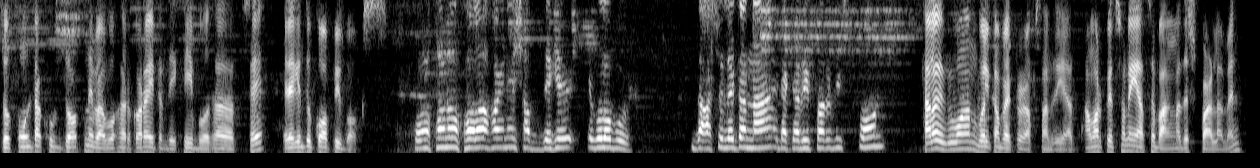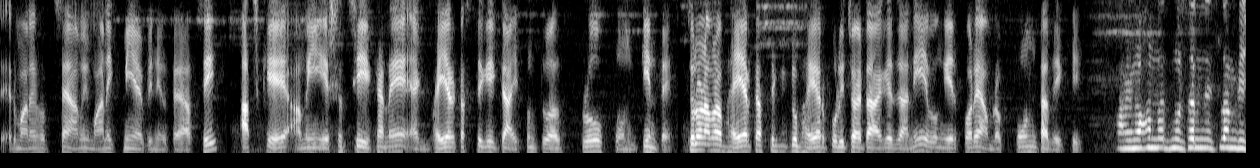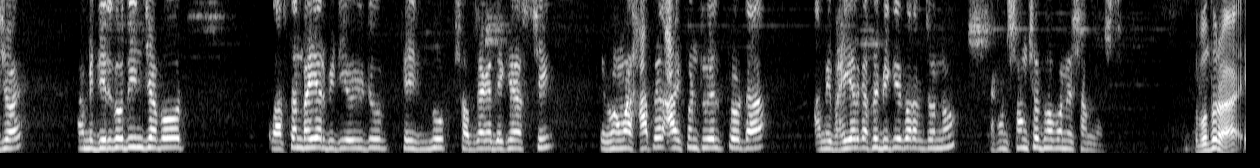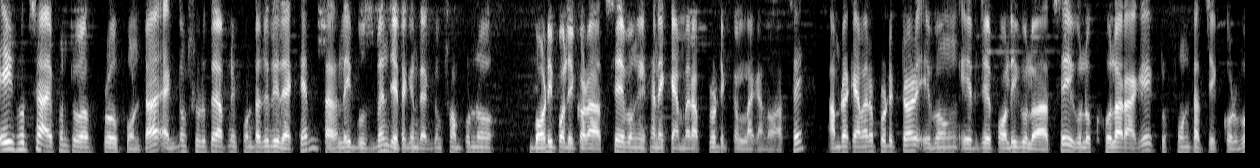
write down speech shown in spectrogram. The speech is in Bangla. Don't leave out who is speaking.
Speaker 1: সো ফোনটা খুব যত্নে ব্যবহার করা এটা দেখেই বোঝা যাচ্ছে। এটা কিন্তু কপি বক্স
Speaker 2: কখনো খোলা হয়নি সব দেখে এগুলো বুঝ। আসলে এটা না এটা একটা refurbish phone
Speaker 1: hello everyone welcome back to Rafsan Riyad আমার পেছনেই আছে বাংলাদেশ পার্লামেন্ট এর মানে হচ্ছে আমি মানিক মিয়া অ্যাভিনিউতে আছি। আজকে আমি এসেছি এখানে এক ভাইয়ার কাছ থেকে একটা আইফোন টুয়েলভ প্রো ফোন কিনতে। চলুন আমরা ভাইয়ার কাছ থেকে একটু ভাইয়ার পরিচয়টা আগে জানি এবং এরপরে আমরা ফোনটা দেখি।
Speaker 2: আমি মোহাম্মদ মুরসালিন ইসলাম বিষয় আমি দীর্ঘদিন যাবৎ রাফসান ভাইয়ার ভিডিও, ইউটিউব, ফেসবুক, সব জায়গায় দেখে আসছি। এবং আমার হাতের আইফোন টুয়েলভ প্রোটা আমি ভাইয়ার কাছে বিক্রি করার জন্য এখন সংসদ ভবনের সামনে আসছি।
Speaker 1: বন্ধুরা, এই হচ্ছে আইফোন টুয়েলভ প্রো ফোনটা। একদম শুরুতে আপনি ফোনটা যদি দেখেন, তাহলেই বুঝবেন যে এটা কিন্তু একদম সম্পূর্ণ বডি পলি করা আছে এবং এখানে ক্যামেরা প্রোটেক্টর লাগানো আছে। আমরা ক্যামেরা প্রোটেক্টর এবং এর যে পলিগুলো আছে, এগুলো খোলার আগে একটু ফোনটা চেক করব।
